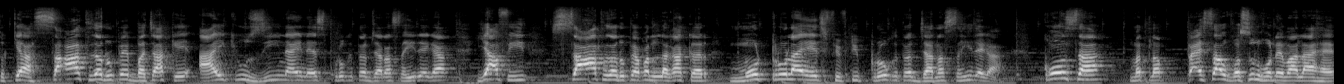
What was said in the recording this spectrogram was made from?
तो क्या सात हज़ार रुपए बचा के iQOO Z nine S Pro की तरफ़ जाना सही रहेगा, या फिर सात हज़ार रुपये अपन लगाकर मोट्रोला एज 50 प्रो की तरफ़ जाना सही रहेगा? कौन सा मतलब पैसा वसूल होने वाला है?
